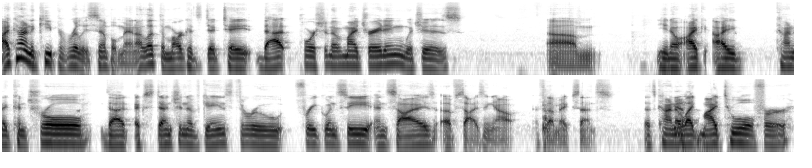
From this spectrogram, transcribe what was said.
I kind of keep it really simple, man. I let the markets dictate that portion of my trading, which is um, you know, I I kind of control that extension of gains through frequency and size of sizing out, if that makes sense. That's kind of yeah. like my tool for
